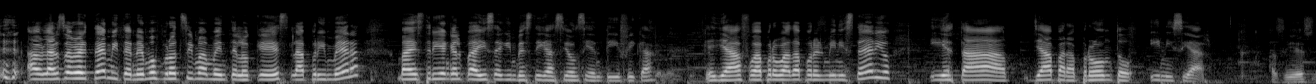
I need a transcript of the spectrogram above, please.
hablar sobre el tema y tenemos próximamente lo que es la primera maestría en el país en investigación científica, Excelente. Que ya fue aprobada por el ministerio y está ya para pronto iniciar. Así es,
